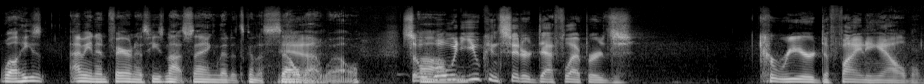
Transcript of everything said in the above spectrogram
Well, he's. I mean, in fairness, he's not saying that it's going to sell Yeah. that well. So, what Um, would you consider Def Leppard's career-defining album?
